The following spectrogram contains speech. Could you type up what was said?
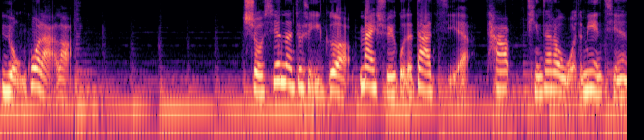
涌过来了。首先呢，就是一个卖水果的大姐，她停在了我的面前。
